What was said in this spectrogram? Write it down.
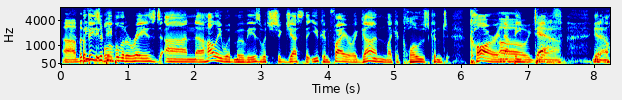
Uh, but, But these, are people that are raised on uh, Hollywood movies, which suggests that you can fire a gun like a closed con- car and not Oh, be deaf. yeah. You Yeah. know,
